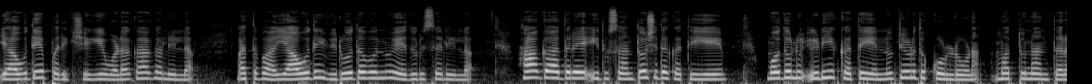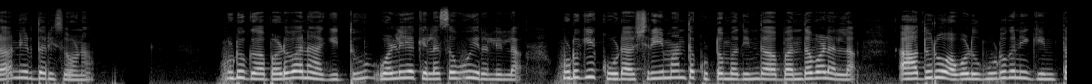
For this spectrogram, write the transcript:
ಯಾವುದೇ ಪರೀಕ್ಷೆಗೆ ಒಳಗಾಗಲಿಲ್ಲ. ಅಥವಾ ಯಾವುದೇ ವಿರೋಧವನ್ನು ಎದುರಿಸಲಿಲ್ಲ. ಹಾಗಾದರೆ ಇದು ಸಂತೋಷದ ಕಥೆಯೇ? ಮೊದಲು ಇಡೀ ಕಥೆಯನ್ನು ತಿಳಿದುಕೊಳ್ಳೋಣ ಮತ್ತು ನಂತರ ನಿರ್ಧರಿಸೋಣ. ಹುಡುಗ ಬಡವನಾಗಿದ್ದು ಒಳ್ಳೆಯ ಕೆಲಸವೂ ಇರಲಿಲ್ಲ. ಹುಡುಗಿ ಕೂಡ ಶ್ರೀಮಂತ ಕುಟುಂಬದಿಂದ ಬಂದವಳಲ್ಲ. ಆದರೂ ಅವಳು ಹುಡುಗನಿಗಿಂತ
